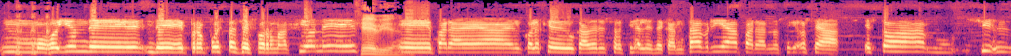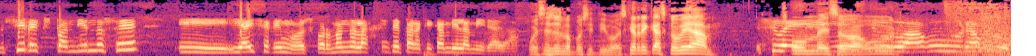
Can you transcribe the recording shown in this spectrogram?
un mogollón de, de propuestas de formaciones Qué bien. eh, para el Colegio de Educadores Sociales de Cantabria, para no sé qué, o sea, esto ha- si- sigue expandiéndose y, y ahí seguimos, formando a la gente para que cambie la mirada. Pues eso es lo positivo. Es que ricasco, vea. Un beso, agur. agur, agur.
